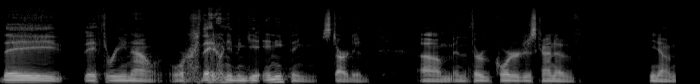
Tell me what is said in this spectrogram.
they they three and out or they don't even get anything started. Um, in the third quarter, just kind of, you know,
